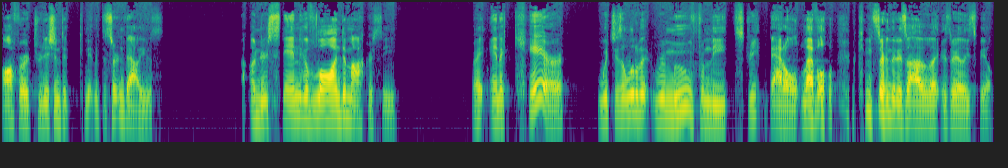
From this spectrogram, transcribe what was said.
offer a tradition to commitment to certain values, understanding of law and democracy, right? And a care which is a little bit removed from the street battle level concern that Israelis feel.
